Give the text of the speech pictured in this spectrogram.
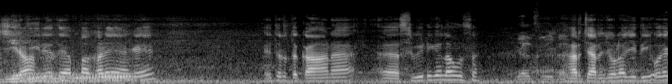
ਜੀਰਾ। ਜੀਰੇ ਤੇ ਆਪਾਂ ਖੜੇ ਆਂਗੇ ਇਧਰ ਦੁਕਾਨ ਹੈ ਸਵੀਟ ਗਿਲ ਹਾਊਸ ਹਰਚਰਨ ਚੋਲਾ ਜੀ ਦੀ। ਉਹਦੇ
